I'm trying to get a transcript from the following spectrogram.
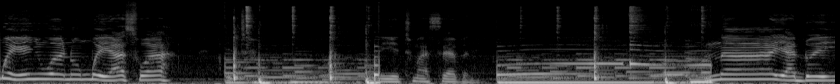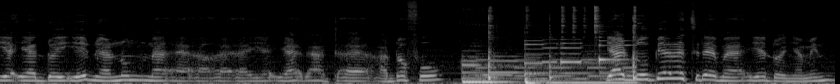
way, anyone, no way, I swear. Aswa. Ye to my seven. Na yado yado ye nuanum na adofo. Yado biara today ma yado nyamin.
